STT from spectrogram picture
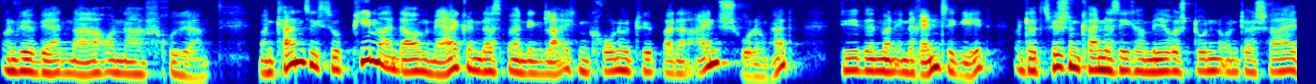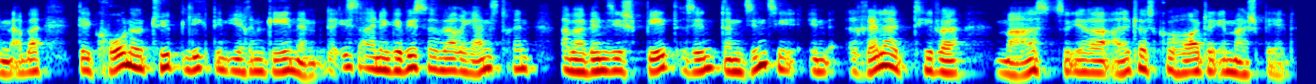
und wir werden nach und nach früher. Man kann sich so Pi mal Daumen merken, dass man den gleichen Chronotyp bei der Einschulung hat, wie wenn man in Rente geht. Und dazwischen kann es sich um mehrere Stunden unterscheiden. Aber der Chronotyp liegt in ihren Genen. Da ist eine gewisse Varianz drin. Aber wenn sie spät sind, dann sind sie in relativer Maß zu ihrer Alterskohorte immer spät.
